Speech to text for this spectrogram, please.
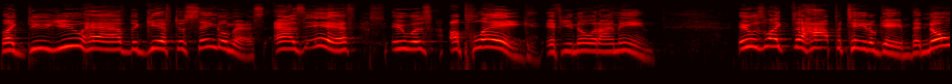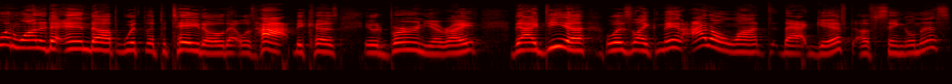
Like, do you have the gift of singleness? As if it was a plague, if you know what I mean. It was like the hot potato game that no one wanted to end up with the potato that was hot because it would burn you, right? The idea was like, man, I don't want that gift of singleness.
